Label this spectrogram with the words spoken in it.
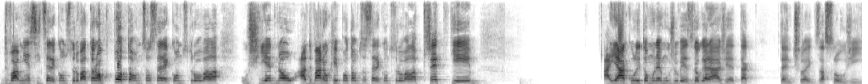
dva měsíce rekonstruovat, rok potom, co se rekonstruovala už jednou a dva roky potom, co se rekonstruovala předtím a já kvůli tomu nemůžu věc do garáže, tak ten člověk zaslouží.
